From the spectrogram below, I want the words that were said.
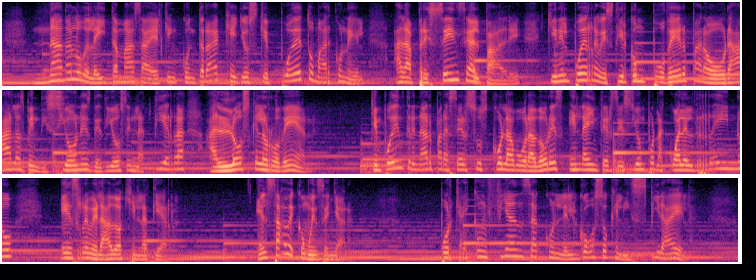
Nada lo deleita más a Él que encontrar a aquellos que puede tomar con Él a la presencia del Padre, quien Él puede revestir con poder para orar las bendiciones de Dios en la tierra a los que lo rodean quien puede entrenar para ser sus colaboradores en la intercesión por la cual el reino es revelado aquí en la tierra. Él sabe cómo enseñar, porque hay confianza con el gozo que le inspira a Él.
